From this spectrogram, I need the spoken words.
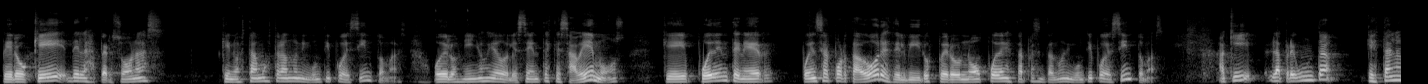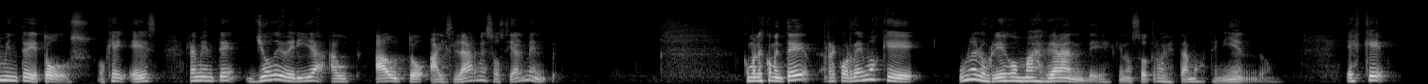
pero ¿qué de las personas que no están mostrando ningún tipo de síntomas? O de los niños y adolescentes que sabemos que pueden tener, pueden ser portadores del virus, pero no pueden estar presentando ningún tipo de síntomas. Aquí la pregunta que está en la mente de todos, ¿ok? Es, realmente yo debería auto-aislarme socialmente. Como les comenté, recordemos que uno de los riesgos más grandes que nosotros estamos teniendo es que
